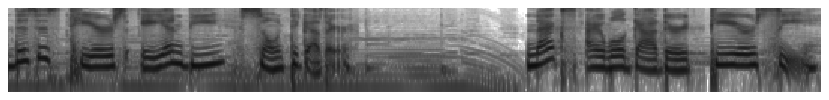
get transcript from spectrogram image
this is tiers A and B sewn together. Next, I will gather tier C.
